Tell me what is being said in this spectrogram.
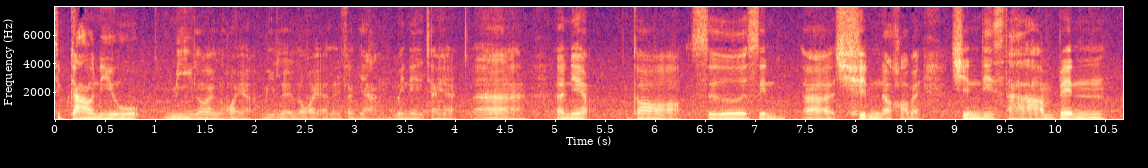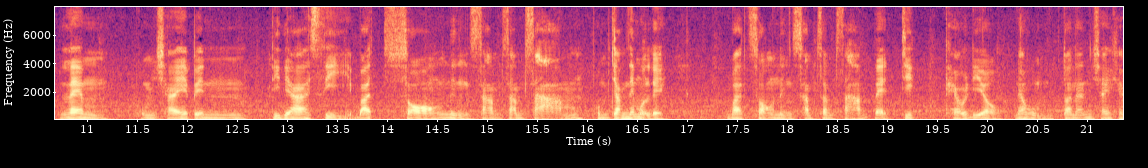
19 นิ้วมีรอยๆอะมีรอยๆอะไรสักอย่างไม่แน่ใจอะอ่าแล้วเนี่ยก็ซื้อชิ้นอ่าชิ้นเอาขอไป ชิ้นที่ 3 เป็นแรมผมใช้เป็น DDR4 บัต21333 ผมจำได้หมดเลย บัต21333 8จิกแถวเดียวนะผมตอนนั้นใช้แค่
